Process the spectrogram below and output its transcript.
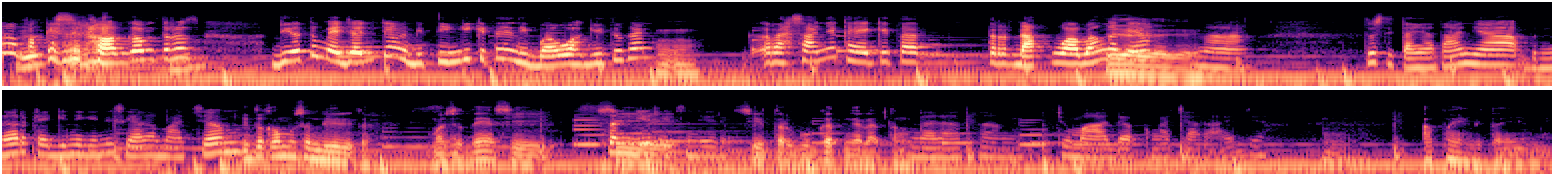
lah pakai seragam terus dia tuh mejanya tuh yang lebih tinggi kita yang di bawah gitu kan. Mm-mm. rasanya kayak kita terdakwa banget Iya, ya. iya, iya. nah terus ditanya-tanya bener kayak gini-gini segala macem? Itu kamu sendiri tuh? Maksudnya si sendiri si sendiri si tergugat nggak datang? Nggak datang cuma ada pengacara aja. Hmm. Apa yang ditanyain Mi?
